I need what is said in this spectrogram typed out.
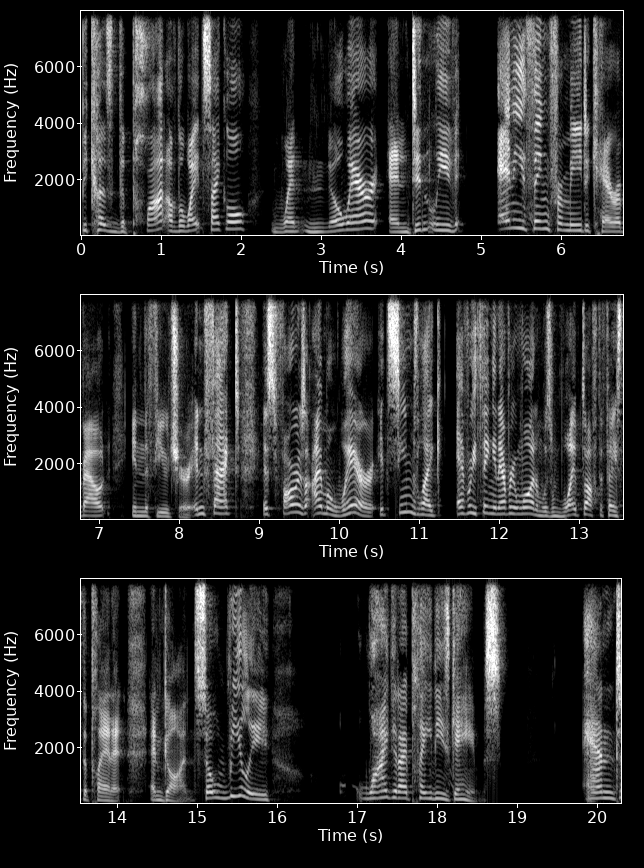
because the plot of the White Cycle went nowhere and didn't leave anything for me to care about in the future. In fact, as far as I'm aware, it seems like everything and everyone was wiped off the face of the planet and gone. So, really, why did I play these games? And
